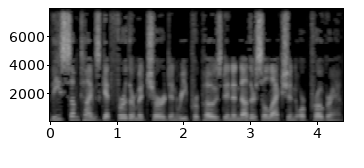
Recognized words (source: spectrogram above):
These sometimes get further matured and re-proposed in another selection or program.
